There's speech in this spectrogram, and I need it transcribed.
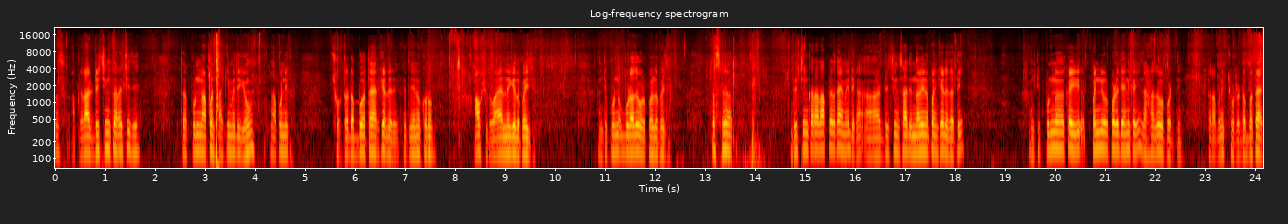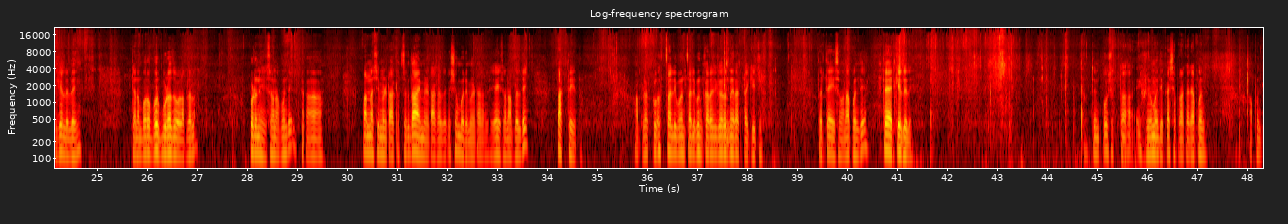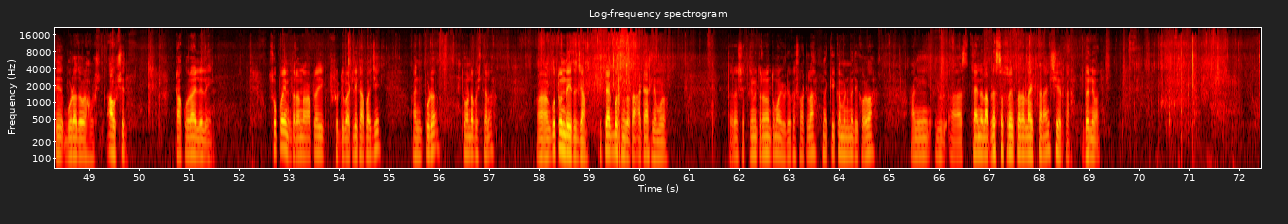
तसं आपल्याला ड्रिचिंग करायची ते तर पुन्हा आपण टाकीमध्ये घेऊन आपण एक छोटं डब्बं तयार केलेलं आहे की जेणेकरून औषध वायाला नाही गेलं पाहिजे. आणि ते पूर्ण बुडाजवळ पडलं पाहिजे. तसं ड्रिचिंग करायला आपल्याला काय माहिती आहे का? ड्रिचिंग साधी नळीनं पण केली जाते. आणि ती पूर्ण काही पन्नीवर पडते आणि काही झाडाजवळ पडते. तर आपण एक छोटं डब्बं तयार केलेलं आहे. त्यानं बरोबर बुडाजवळ आपल्याला पडून हे हिशोबानं आपण ते पन्नासशे पन्नास एम एल टाकायचं का दहा एम एल टाकायचं का शंभर एम एल टाकायचं या हिशोबानं आपल्याला ते टाकता येतं. आपल्याला क्लच चाली बंद चाली बंद करायची गरज नाही राहत टाकीची. तर त्या हिशोबानं आपण ते तयार केलेलं. आहे तर तुम्ही पाहू शकता व्हिडिओमध्ये कशा प्रकारे आपण आपण ते बुडाजवळ औष औषध टाकू राहिलेलं आहे. सोपं आहे मित्रांनो आपल्याला एक छोटी बाटली कापायची आणि पुढं तोंडापाशी त्याला अं, गुंतवून द्यायचं जाम. ते पॅक बसून जातं आट्या असल्यामुळं. तर शेतकरी मित्रांनो तुम्हाला व्हिडिओ कसा वाटला नक्की कमेंटमध्ये कळवा. आणि चॅनल आपल्याला सबस्क्राईब करा लाईक करा आणि शेअर करा. धन्यवाद.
